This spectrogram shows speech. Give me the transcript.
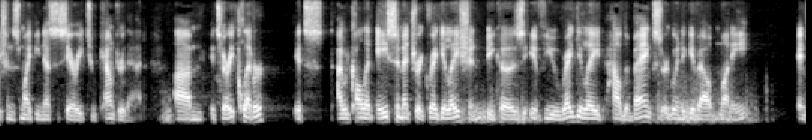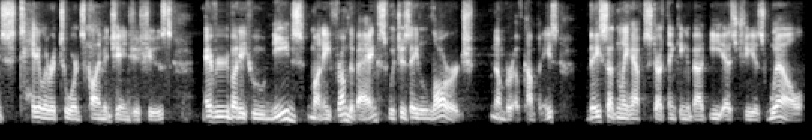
regulations might be necessary to counter that. Um, it's very clever. It's I would call it asymmetric regulation because if you regulate how the banks are going to give out money and tailor it towards climate change issues, everybody who needs money from the banks, which is a large number of companies, they suddenly have to start thinking about ESG as well.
